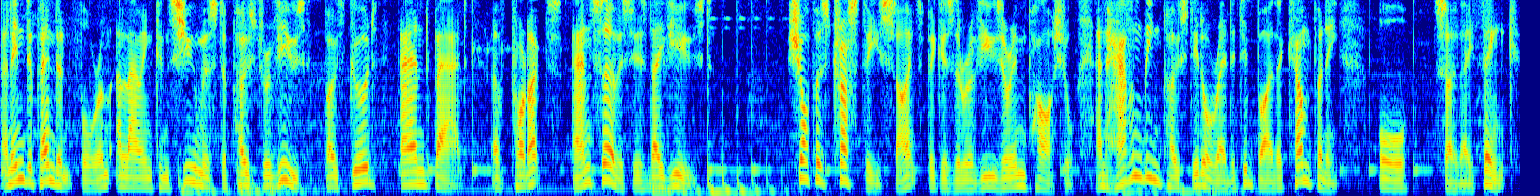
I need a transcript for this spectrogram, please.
an independent forum allowing consumers to post reviews, both good and bad, of products and services they've used. Shoppers trust these sites because the reviews are impartial and haven't been posted or edited by the company, or so they think.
